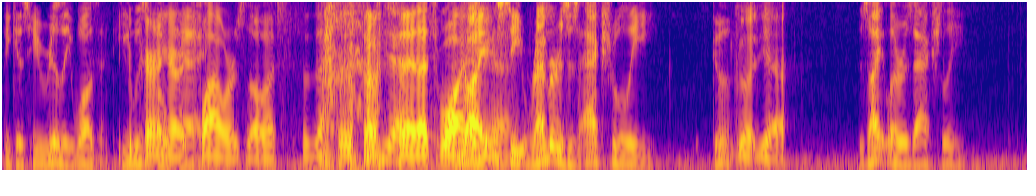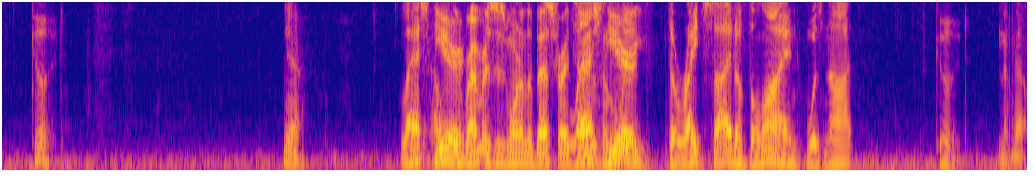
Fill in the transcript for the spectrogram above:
because he really wasn't. He was Comparing okay. Ereck Flowers, though, that's that's, that's what I'm Yeah. saying. That's why. Right. mean, Yeah. See, Remmers is actually good. Good. Yeah. Zeitler is actually good. Yeah. Last year, Remmers is one of the best right tackles last in the year, league. the right side of the line was not good. No. No.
